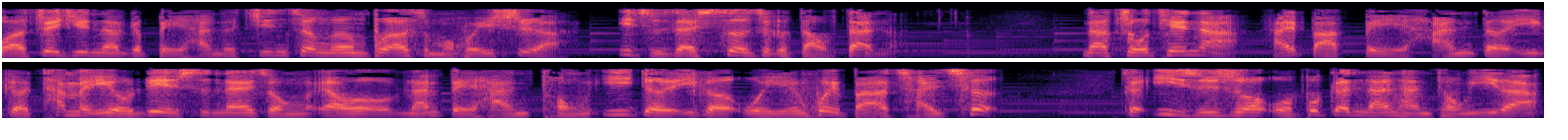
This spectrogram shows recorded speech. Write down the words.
哇，最近那个北韩的金正恩不知道怎么回事啊，一直在射这个导弹呢、啊。那昨天呢、还把北韩的一个，他们也有类似那种要南北韩统一的一个委员会，把它裁撤。这意思是说，我不跟南韩统一啦，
